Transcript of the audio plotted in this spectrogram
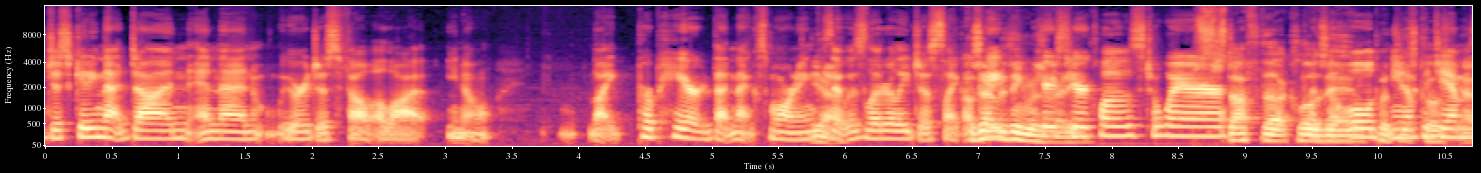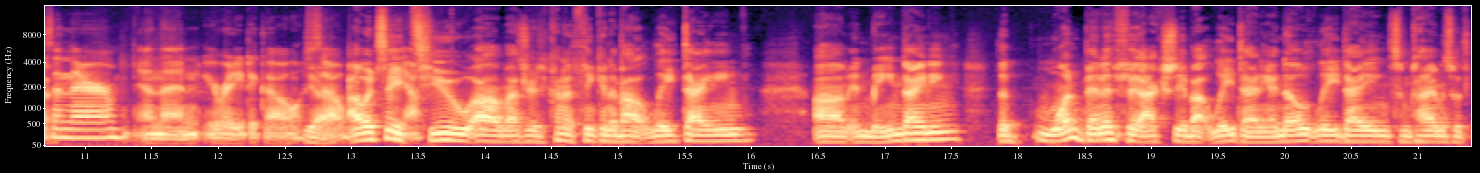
just getting that done, and then we were just felt a lot, you know. Like prepared that next morning because Yeah. it was literally just like okay, everything was here's ready. your clothes to wear, Stuff the clothes put the in, old you know pajamas yeah. in there and then you're ready to go Yeah, so I would say yeah. too, um, as you're kind of thinking about late dining um, and main dining, the one benefit actually about late dining, I know late dining sometimes with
